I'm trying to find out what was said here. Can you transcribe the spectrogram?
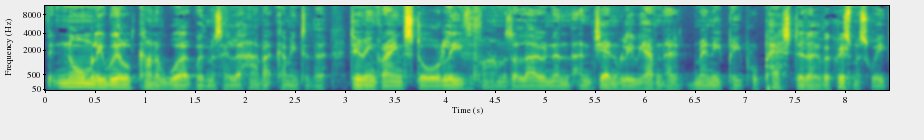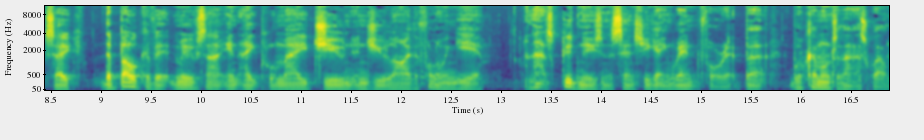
That normally we'll kind of work with them and say, look, how about coming to the Dewing Grain store, leave the farmers alone. And, and generally we haven't had many people pestered over Christmas week. So the bulk of it moves out in April, May, June and July the following year. And that's good news in the sense you're getting rent for it, but we'll come on to that as well.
